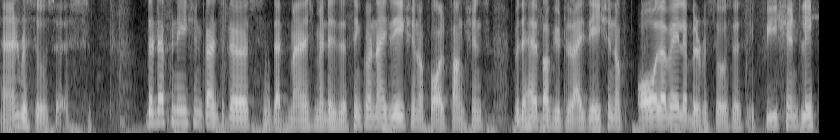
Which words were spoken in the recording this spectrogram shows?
and resources. The definition considers that management is the synchronization of all functions with the help of utilization of all available resources efficiently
